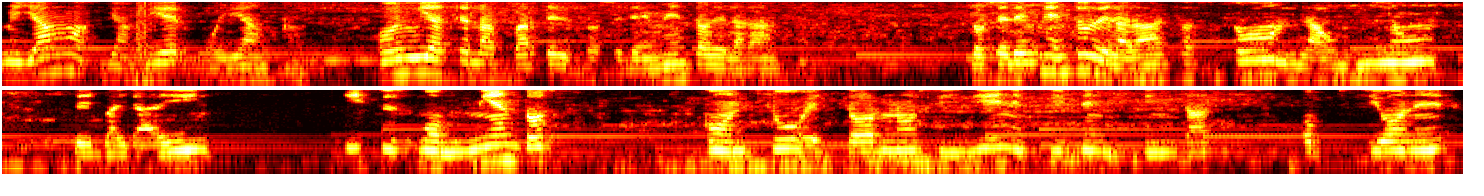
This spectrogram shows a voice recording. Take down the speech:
Me llamo Jean-Pierre Williamka. Hoy voy a hacer la parte de los elementos de la danza. Los elementos de la danza son la unión del bailarín y sus movimientos con su entorno, si bien existen distintas opciones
